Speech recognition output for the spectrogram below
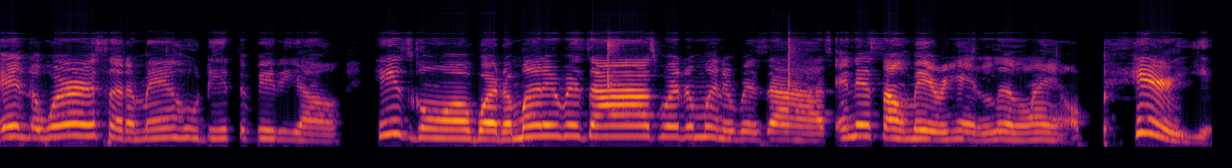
in the words of the man who did the video, he's going where the money resides, where the money resides. And that's on Mary Had a Little Lamb, period.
